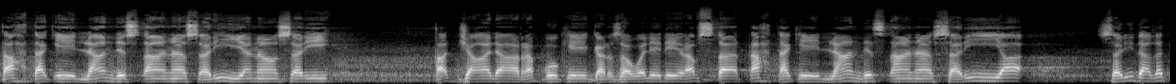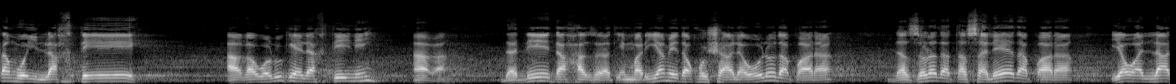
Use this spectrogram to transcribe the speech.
تحت کې لاندې ستانه سرینا سری قد جعل ربک ګرځول دی رفستا تحت کې لاندې ستانه سریا سری دغه تم وی لخته هغه وړوکی لختینی هغه د دې د حضرت مریم د خوشالولو د پاره د زړه د تسلی د پاره یو الله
